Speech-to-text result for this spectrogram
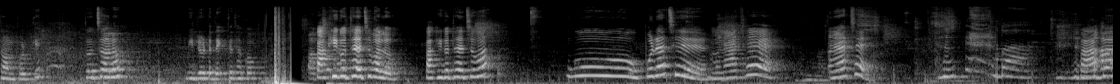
সম্পর্কে। তো চলো, ভিডিওটা দেখতে থাকো। পাখি কোথায় আছে বলো? পাখি কোথায় আছে বা ও, উপরে আছে? মনে আছে? মনে আছে? বাবা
